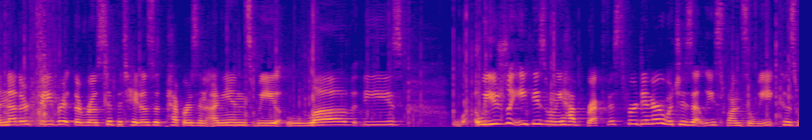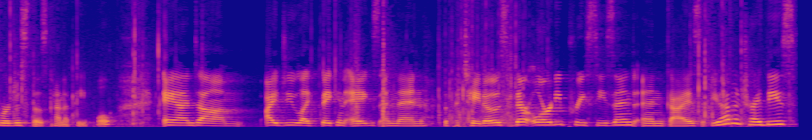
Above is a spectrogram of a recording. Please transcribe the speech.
another favorite, the roasted potatoes with peppers and onions. We love these. We usually eat these when we have breakfast for dinner, which is at least once a week because we're just those kind of people. And um, I do like bacon, eggs, and then the potatoes. They're already pre-seasoned, and guys, if you haven't tried these,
